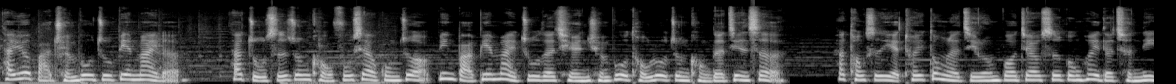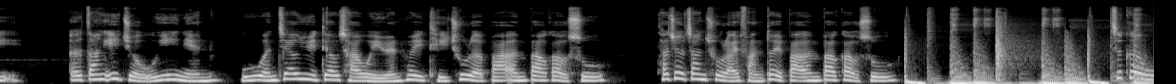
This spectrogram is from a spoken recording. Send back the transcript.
他又把全部猪变卖了。他主持尊孔复校工作，并把变卖猪的钱全部投入尊孔的建设。他同时也推动了吉隆坡教师工会的成立。而当一九五一年吴文教育调查委员会提出了巴恩报告书，他就站出来反对巴恩报告书。这个无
